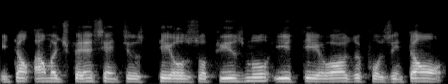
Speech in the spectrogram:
Então, há uma diferença entre o teosofismo e teósofos. Então,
